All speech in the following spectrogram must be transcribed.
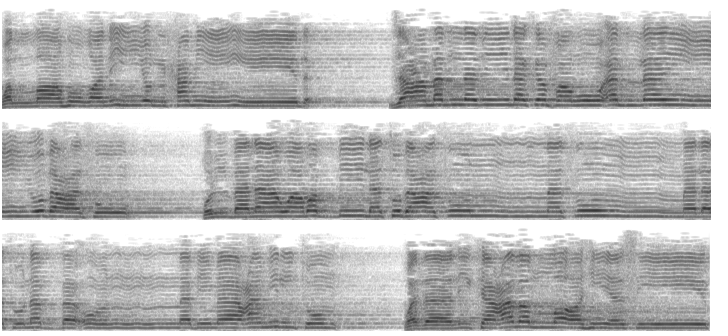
والله غني حميد. زعم الذين كفروا أن لن يبعثوا. قل بلى وربي لتبعثن ثم لتنبؤن بما عملتم وذلك على الله يسير.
